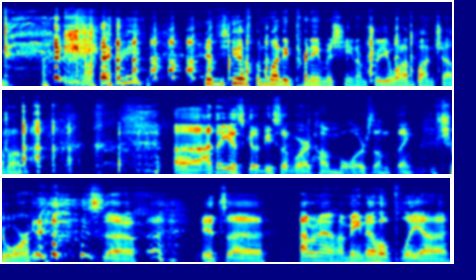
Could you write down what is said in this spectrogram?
I mean, if you have a money printing machine, I'm sure you want a bunch of them. Uh, I think it's gonna be somewhere at Humble or something. Sure. so it's uh, I don't know. I mean, uh, hopefully, uh,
